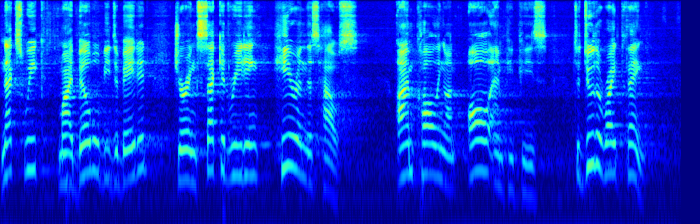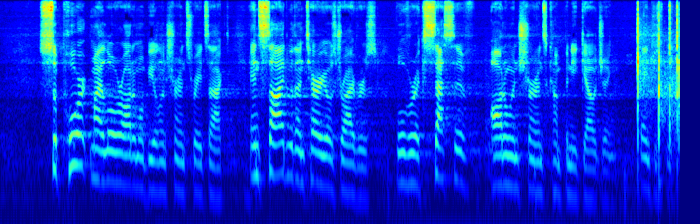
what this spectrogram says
next week, my bill will be debated during second reading here in this House. I'm calling on all MPPs to do the right thing. Support my Lower Automobile Insurance Rates Act and side with Ontario's drivers over excessive auto insurance company gouging. Thank you, Speaker.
